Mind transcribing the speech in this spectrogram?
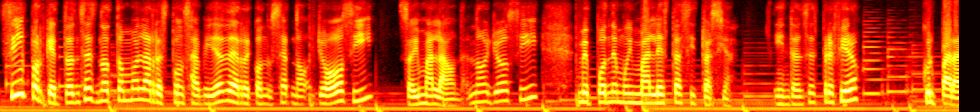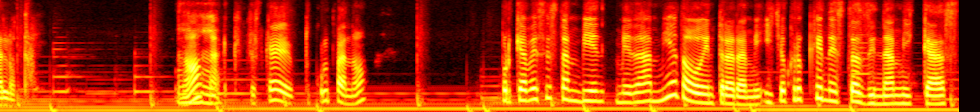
Sí, porque entonces no tomo la responsabilidad de reconocer, no, yo sí soy mala onda, no, yo sí me pone muy mal esta situación. Y entonces prefiero culpar al otro. ¿No? Es que tu culpa, ¿no? porque a veces también me da miedo entrar a mí y yo creo que en estas dinámicas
